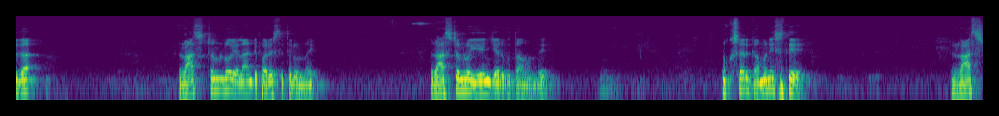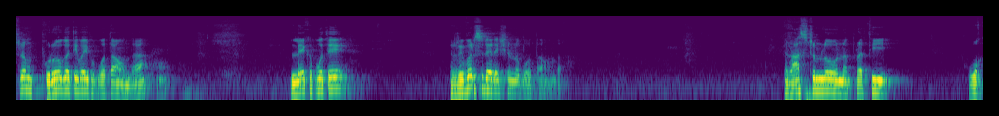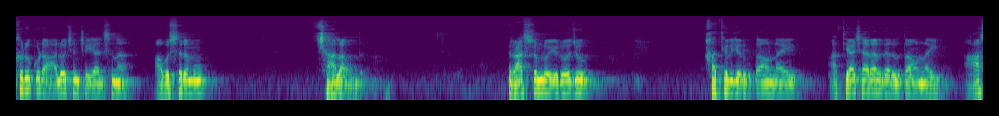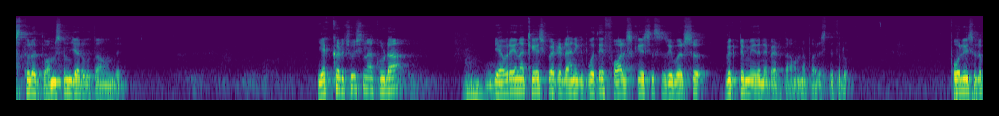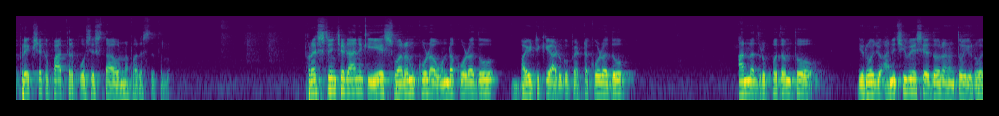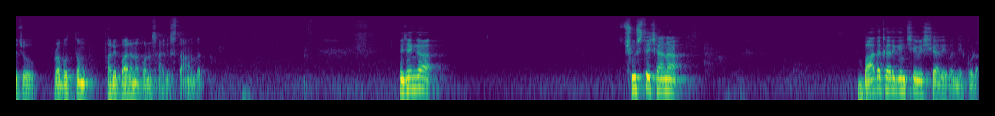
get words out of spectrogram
గా రాష్ట్రంలో ఎలాంటి పరిస్థితులు ఉన్నాయి రాష్ట్రంలో ఏం జరుగుతూ ఉంది? ఒకసారి గమనిస్తే రాష్ట్రం పురోగతి వైపు పోతా ఉందా? లేకపోతే రివర్స్ డైరెక్షన్లో పోతా ఉందా? రాష్ట్రంలో ఉన్న ప్రతి ఒకరు కూడా ఆలోచన చేయాల్సిన అవసరము చాలా ఉంది. రాష్ట్రంలో ఈరోజు హత్యలు జరుగుతూ ఉన్నాయి అత్యాచారాలు జరుగుతూ ఉన్నాయి ఆస్తుల ధ్వంసం జరుగుతూ ఉంది. ఎక్కడ చూసినా కూడా ఎవరైనా కేసు పెట్టడానికి పోతే ఫాల్స్ కేసెస్ రివర్స్ విక్టిమ్ మీదనే పెడతా ఉన్న పరిస్థితులు. పోలీసులు ప్రేక్షక పాత్ర పోషిస్తూ ఉన్న పరిస్థితులు. ప్రశ్నించడానికి ఏ స్వరం కూడా ఉండకూడదు బయటికి అడుగు పెట్టకూడదు అన్న దృక్పథంతో ఈరోజు అణిచివేసే ధోరణితో ఈరోజు ప్రభుత్వం పరిపాలన కొనసాగిస్తూ ఉంది. నిజంగా చూస్తే చాలా బాధ కలిగించే విషయాలు ఇవన్నీ కూడా.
